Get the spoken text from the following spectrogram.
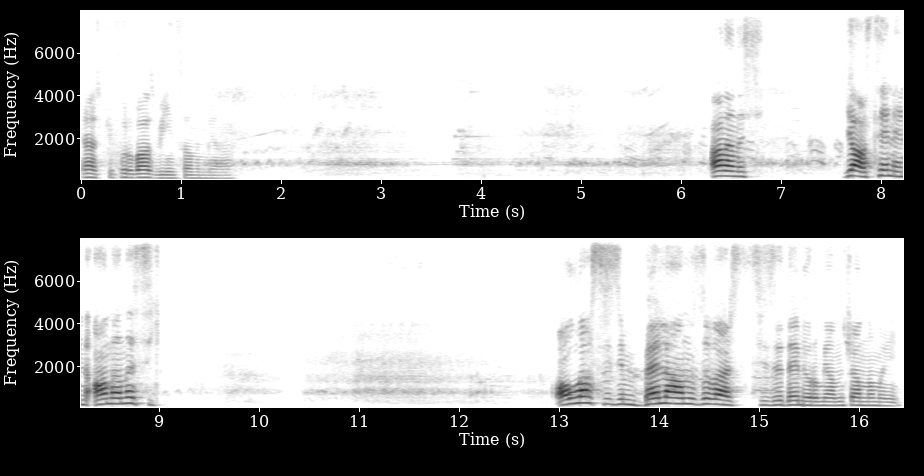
biraz küfürbaz bir insanım ya. Ananı Ya senin ananı sik... Allah sizin belanızı versin. Size demiyorum yanlış anlamayın.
